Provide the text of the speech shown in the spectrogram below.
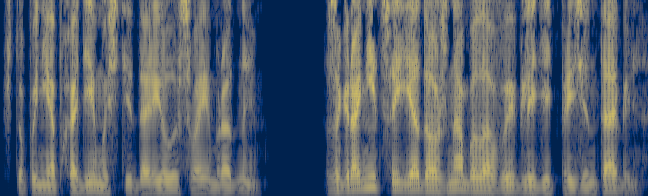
что по необходимости дарила своим родным. За границей я должна была выглядеть презентабельно.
